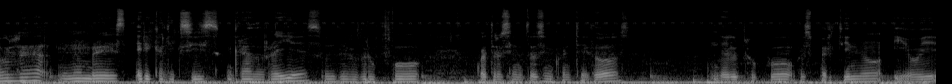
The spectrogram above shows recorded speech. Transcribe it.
Hola, mi nombre es Erika Alexis Grado Reyes, soy del grupo 452 del grupo vespertino y hoy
